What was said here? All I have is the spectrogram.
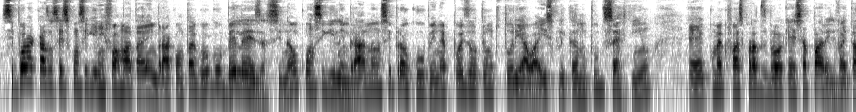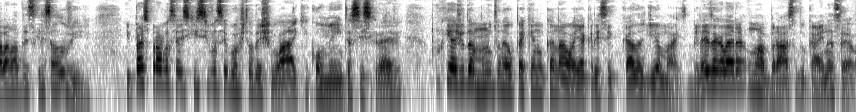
Se por acaso vocês conseguirem formatar e lembrar a conta Google, beleza. Se não conseguir lembrar, não se preocupem, né? Pois eu tenho um tutorial aí explicando tudo certinho é, como é que eu faço para desbloquear esse aparelho. Vai estar tá lá na descrição do vídeo. E peço para vocês que se você gostou, deixa o like, comenta, se inscreve, porque ajuda muito né, o pequeno canal aí a crescer cada dia mais. Beleza, galera? Um abraço do Caio Céu.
